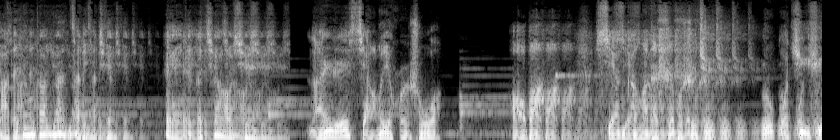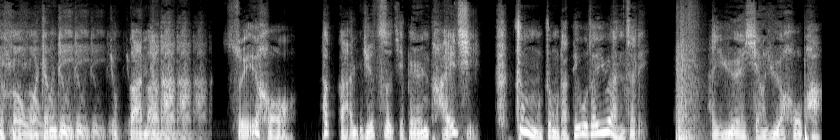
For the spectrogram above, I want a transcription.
把他扔到院子里去，给他个教训。”男人想了一会儿说。好吧，先看看他识不识趣。如果继续和我争地，就干掉他。随后，他感觉自己被人抬起，重重的丢在院子里。他越想越后怕。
